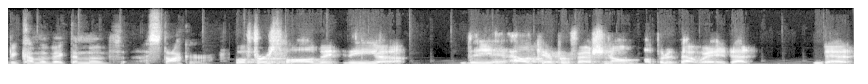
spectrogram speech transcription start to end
become a victim of a stalker? Well, first of all, the the uh, the healthcare professional, I'll put it that way, that that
